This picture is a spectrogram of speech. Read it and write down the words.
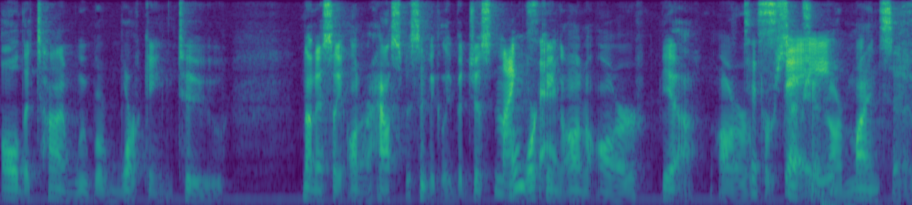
all the time we were working to not necessarily on our house specifically, but just Mindset. working on our yeah our To perception, our mindset, our-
